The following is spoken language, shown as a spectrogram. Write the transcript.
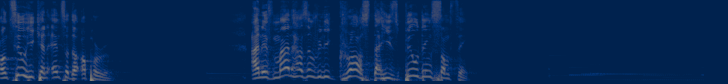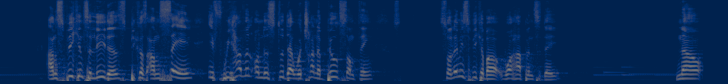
until he can enter the upper room. And if man hasn't really grasped that he's building something, I'm speaking to leaders because I'm saying if we haven't understood that we're trying to build something, so let me speak about what happened today. Now,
